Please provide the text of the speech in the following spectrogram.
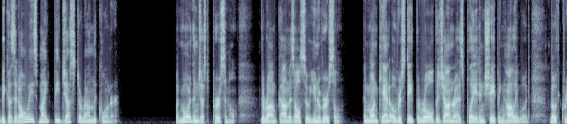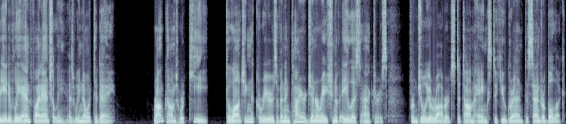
because it always might be just around the corner. But more than just personal, the rom com is also universal, and one can't overstate the role the genre has played in shaping Hollywood, both creatively and financially, as we know it today. Rom coms were key to launching the careers of an entire generation of A list actors, from Julia Roberts to Tom Hanks to Hugh Grant to Sandra Bullock.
